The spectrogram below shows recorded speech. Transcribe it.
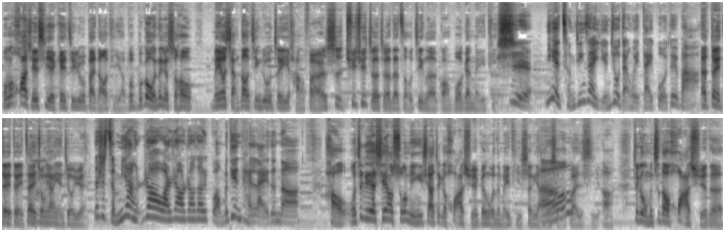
我们化学系也可以进入半导体啊。不不过我那个时候没有想到进入这一行，反而是曲曲折折的走进了广播跟媒体。是，你也曾经在研究单位待过，对吧？呃，对对对，在中央研究院。那是怎么样绕啊绕绕到广播电台来的呢？好，我这个要先要说明一下，这个化学跟我的媒体生涯有什么关系啊？这个我们知道，化学的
